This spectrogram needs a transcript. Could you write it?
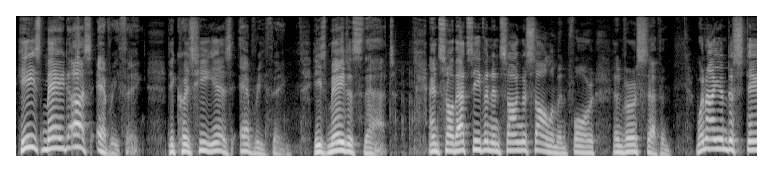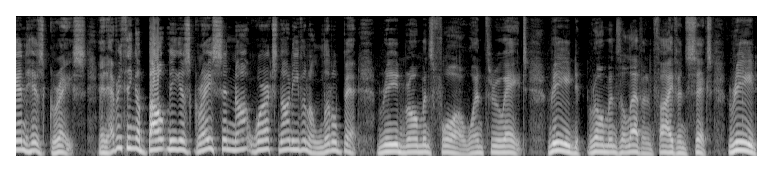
He's made us everything because he is everything. He's made us that. And so that's even in Song of Solomon 4 and verse 7. When I understand his grace, and everything about me is grace and not works, not even a little bit. Read Romans 4, 1 through 8. Read Romans 11, 5 and 6. Read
